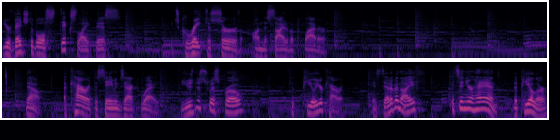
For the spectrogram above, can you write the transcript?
your vegetable sticks like this, it's great to serve on the side of a platter. Now, a carrot the same exact way. Use the Swiss Pro to peel your carrot. Instead of a knife, it's in your hand, the peeler.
